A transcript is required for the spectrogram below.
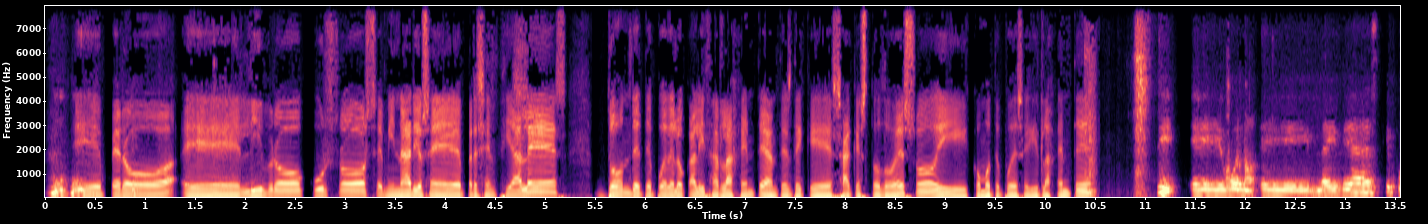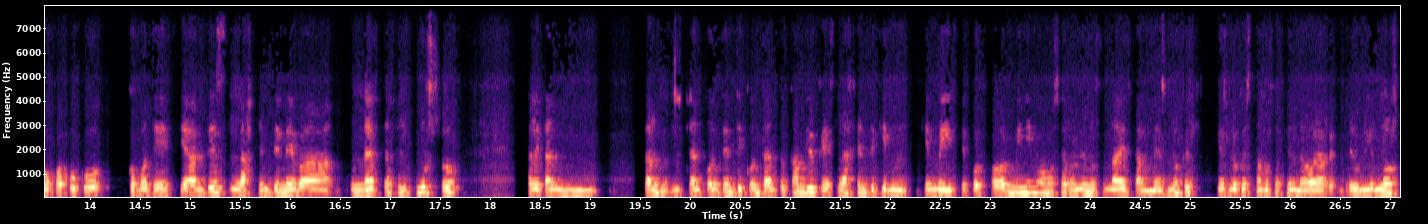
eh, pero eh, libro, cursos, seminarios eh, presenciales, ¿dónde te puede localizar la gente antes de que saques todo eso y cómo te puede seguir la gente? Sí, bueno, la idea es que poco a poco, como te decía antes, la gente me va, una vez que hace el curso, sale tan, tan, tan contenta y con tanto cambio que es la gente quien, quien me dice, por favor, mínimo vamos a reunirnos una vez al mes, ¿no? Que, que es lo que estamos haciendo ahora, re- reunirnos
